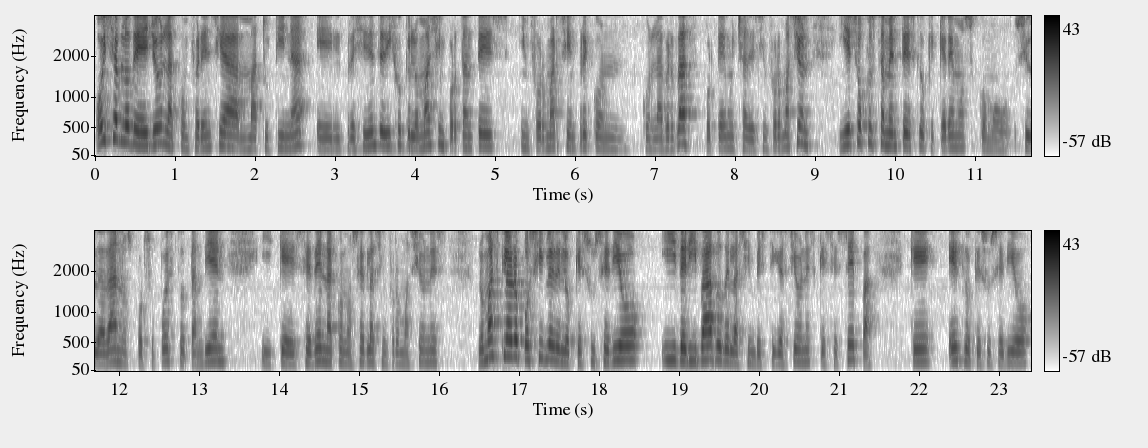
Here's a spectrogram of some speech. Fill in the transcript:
Hoy se habló de ello en la conferencia matutina. El presidente dijo que lo más importante es informar siempre con, con, la verdad, porque hay mucha desinformación. Y eso justamente es lo que queremos como ciudadanos, por supuesto, también, y que se den a conocer las informaciones lo más claro posible de lo que sucedió y derivado de las investigaciones, que se sepa qué es lo que sucedió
